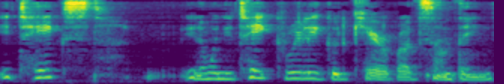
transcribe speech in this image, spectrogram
it takes, you know, when you take really good care about something,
